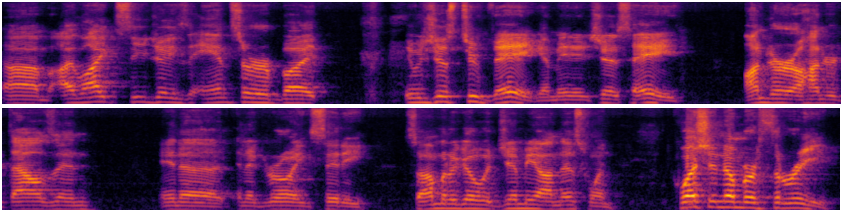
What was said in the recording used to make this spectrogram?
Um, I like CJ's answer, but it was just too vague. I mean, it's just hey, under a hundred thousand in a in a growing city. So I'm going to go with Jimmy on this one. Question number three:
